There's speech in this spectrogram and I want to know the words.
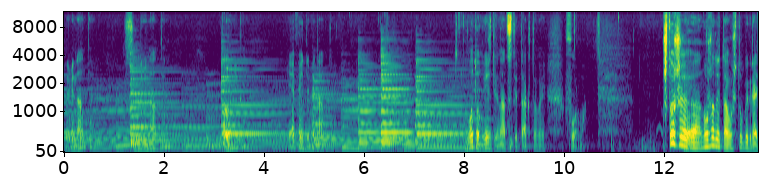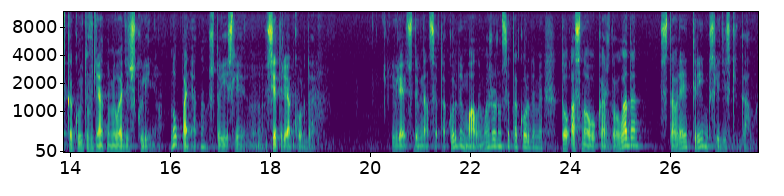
доминанта, субдоминанта, тоника. И опять доминанта. Вот он весь 12-тактовая форма. Что же э, нужно для того, чтобы играть какую-то внятную мелодическую линию? Ну, понятно, что если э, все три аккорда являются доминацией септаккордами, малым мажорным септаккордами, то основу каждого лада составляет три микслидийских гаммы.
